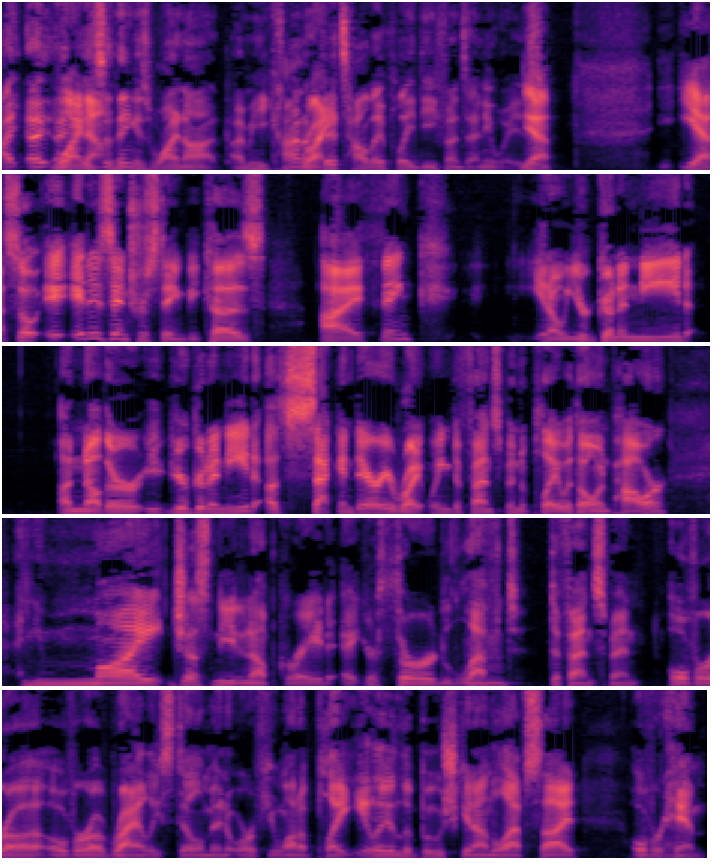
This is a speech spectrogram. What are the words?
I, I, why that's not? the thing is why not? I mean, he kind of Right. fits how they play defense, anyways. Yeah. Yeah. So it, it is interesting because I think, you know, you're going to need another, you're going to need a secondary right wing defenseman to play with Owen Power. And you might just need an upgrade at your third mm-hmm. left defenseman over a over a Riley Stillman, or if you want to play Ilya Lyubushkin on the left side over him.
